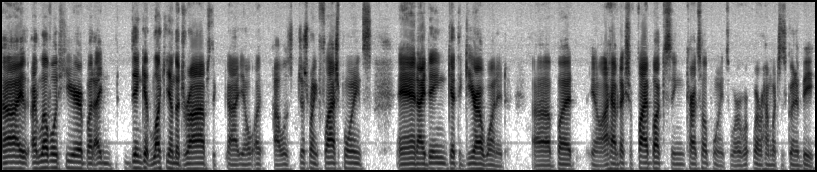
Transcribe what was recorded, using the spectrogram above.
I, I leveled here, but I didn't get lucky on the drops, the, uh, you know, I, I, was just running flashpoints, and I didn't get the gear I wanted. Uh, but you know, I have an extra five bucks in cartel points, or whatever how much it's going to be.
